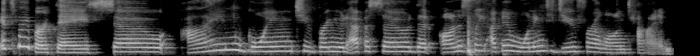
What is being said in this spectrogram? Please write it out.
it's my birthday. So I'm going to bring you an episode that honestly I've been wanting to do for a long time.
